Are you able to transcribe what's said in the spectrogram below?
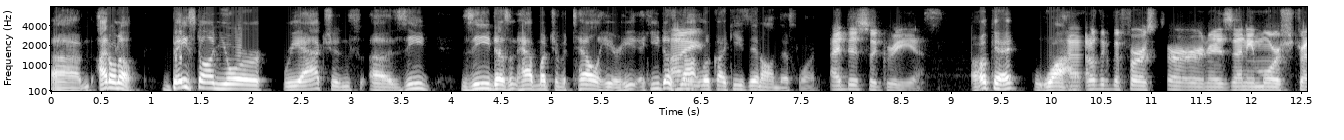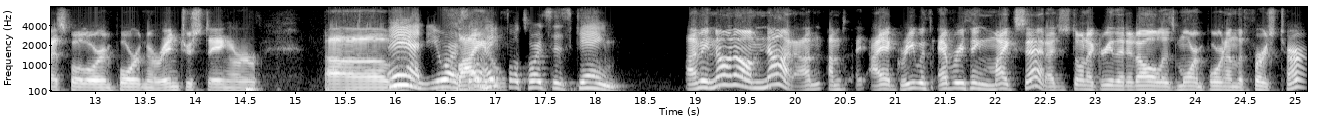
um, I don't know. Based on your reactions, uh, Zee Zee doesn't have much of a tell here. He he does I- not look like he's in on this one. I disagree. Yes. Okay, why? I don't think the first turn is any more stressful or important or interesting or. Uh, Man, you are vital. so hateful towards this game. I mean, no, no, I'm not. I'm, I'm, I agree with everything Mike said. I just don't agree that it all is more important on the first turn.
